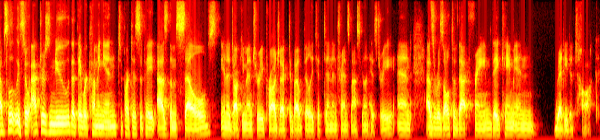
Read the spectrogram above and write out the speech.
Absolutely. So actors knew that they were coming in to participate as themselves in a documentary project about Billy Tipton and transmasculine history. And as a result of that frame, they came in ready to talk.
